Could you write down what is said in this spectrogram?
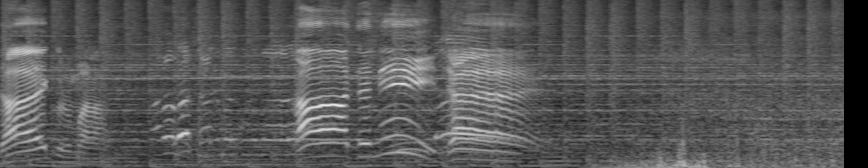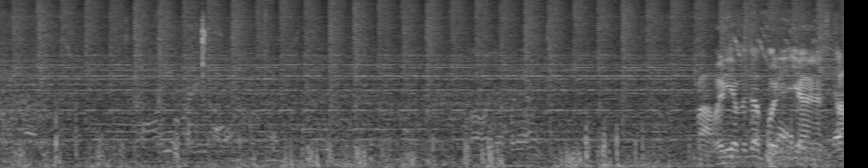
જય ગુરુ મહારાજ. રાજની જય. બાવળિયા બધા પડી ગયા રસ્તા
